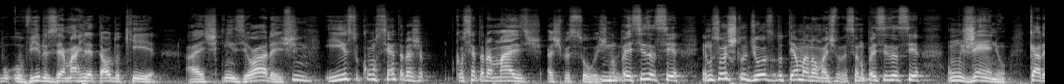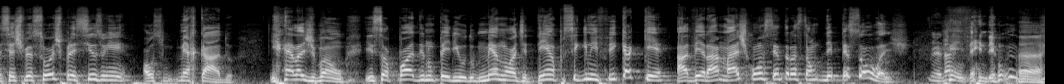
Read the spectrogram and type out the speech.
O, o vírus é mais letal do que às 15 horas? Sim. E isso concentra, concentra mais as pessoas. Não precisa ser. Eu não sou estudioso do tema, não, mas você não precisa ser um gênio. Cara, se as pessoas precisam ir ao supermercado e elas vão e só podem num período menor de tempo, significa que haverá mais concentração de pessoas. Verdade. Entendeu? É.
